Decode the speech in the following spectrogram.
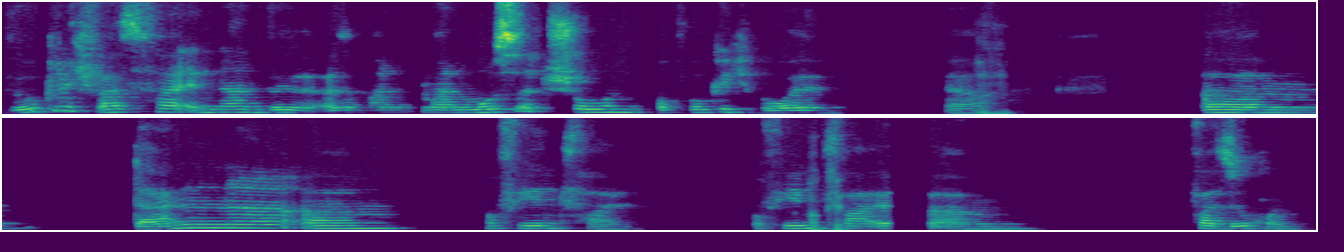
wirklich was verändern will. Also man, man muss es schon auch wirklich wollen. Ja. Mhm. Ähm, dann ähm, auf jeden Fall. Auf jeden okay. Fall ähm, versuchen.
